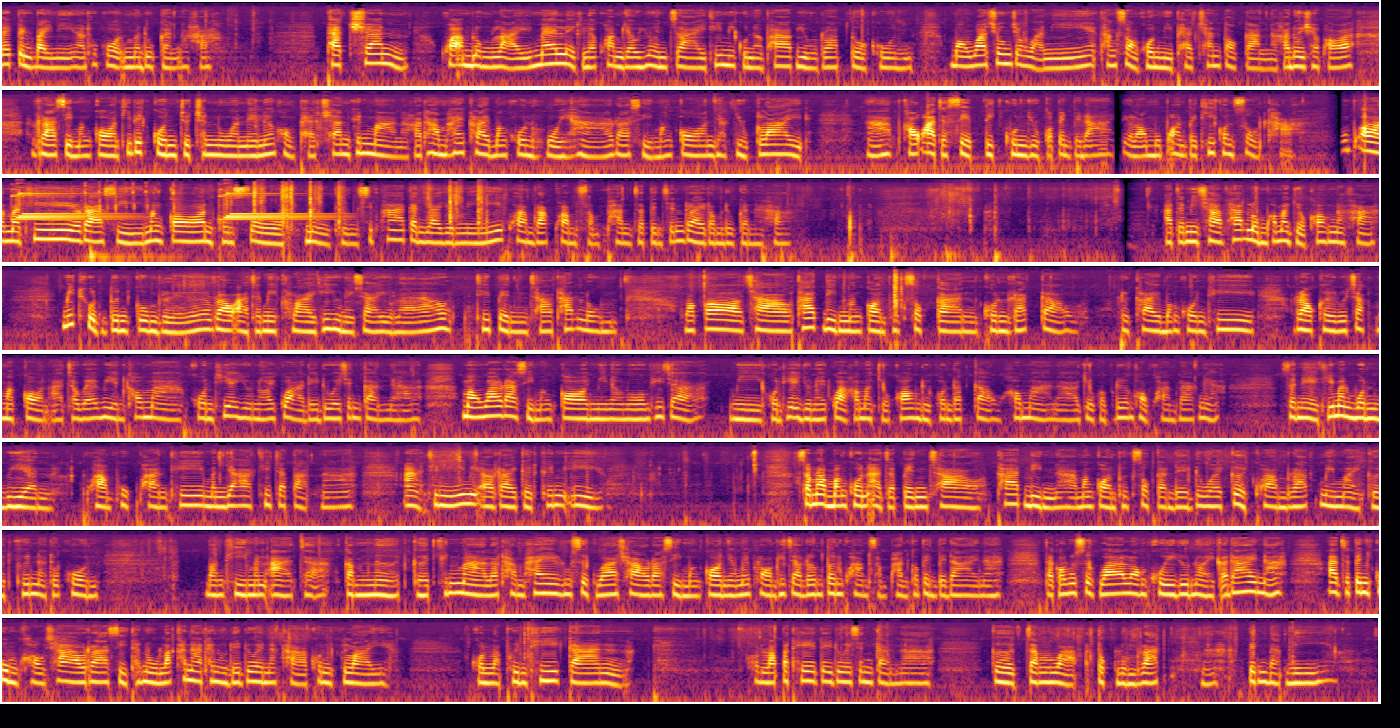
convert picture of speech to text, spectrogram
ได้เป็นใบนี้นะทุกคนมาดูกันนะคะ passion ความหลงไหลแม่เหล็กและความเย้ายวนใจที่มีคุณภาพอยู่รอบตัวคุณ มองว่าช่วงจังหวะนี้ทั้งสองคนมีแพชชั่นต่อกันนะคะ โดยเฉพาะราศีมังกรที่เป็นกลจุดชนวนในเรื่องของแพชชั่นขึ้นมานะคะทำให้ใครบางคนโหยหาราศีมังกรอยากอยู่ใกล้นะเขาอาจจะเสพติดคุณอยู่ก็เป็นไปได้ เดี๋ยวเรามุฟออนไปที่คนโสดค่ะ มุฟออนมาที่ราศีมังกร คนโสด1-15 กันยายนนี้ ความรักความสัมพันธ์จะเป็นเช่นไรเรามาดูกันนะคะ อาจจะมีชาวธาตุลมเข้ามาเกี่ยวข้องนะคะ มิถุนตุลกลุ่มหรือเราอาจจะมีใครที่อยู่ในใจอยู่แล้ว ที่เป็นชาวธาตุลม แล้วก็ชาวธาตุดินมังกรพฤกษกันคนรักเก่า หรือใครบางคนที่เราเคยรู้จักมาก่อนอาจจะแวะเวียนเข้ามาคนที่อายุน้อยกว่าได้ด้วยเช่นกันนะคะมองว่าราศีมังกรมีแนวโน้มที่จะมีคนที่อายุน้อยกว่าเข้ามาเกี่ยวข้อง หรือคนรักเก่าเข้ามานะคะเกี่ยวกับเรื่องของความรักเนี่ยเสน่ห์ที่มันวนเวียนความผูกพันที่มันยากที่จะตัดนะอะทีนี้มีอะไรเกิดขึ้นอีก สำหรับบางคนอาจจะเป็นชาวธาตุดินนะคะมังกรพฤกษกกันเดด้วย เกิดความรักใหม่ๆ เกิดขึ้นนะทุกคน บางทีมันอาจจะกำเนิดเกิดขึ้นมา แล้วทำให้รู้สึกว่าชาวราศีมังกรยังไม่พร้อมที่จะเริ่มต้นความสัมพันธ์ก็เป็นไปได้นะ แต่ก็รู้สึกว่าลองคุยดูหน่อยก็ได้นะ อาจจะเป็นกลุ่มของชาวราศีธนูลัคนาธนูได้ด้วยนะคะ คนไกล คนละพื้นที่กัน คนละประเทศได้ด้วยเช่นกันนะ เกิดจังหวะตกหลุมรักนะ เป็นแบบนี้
